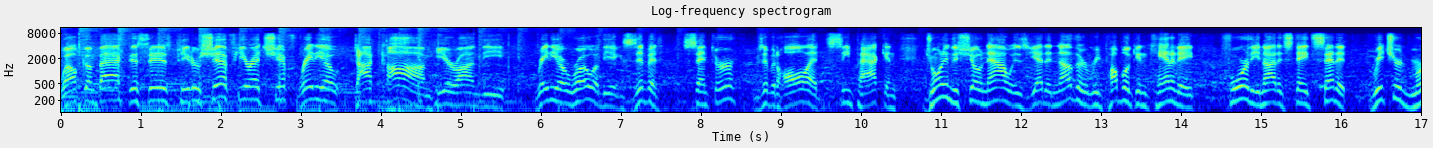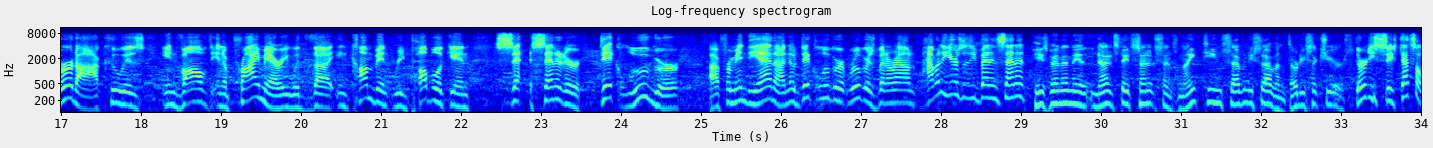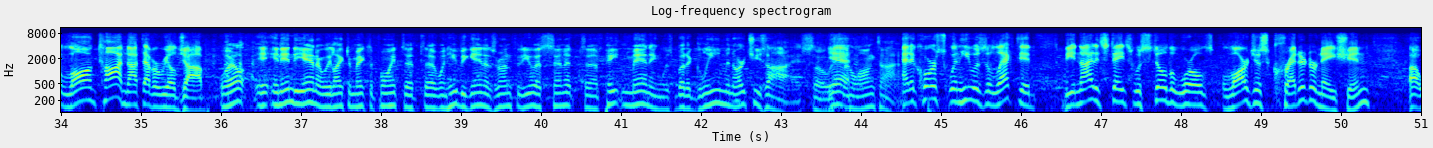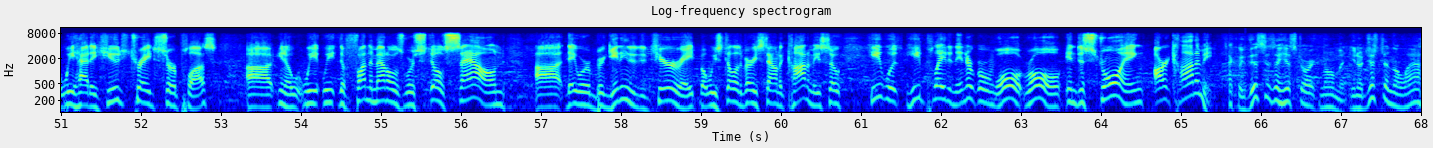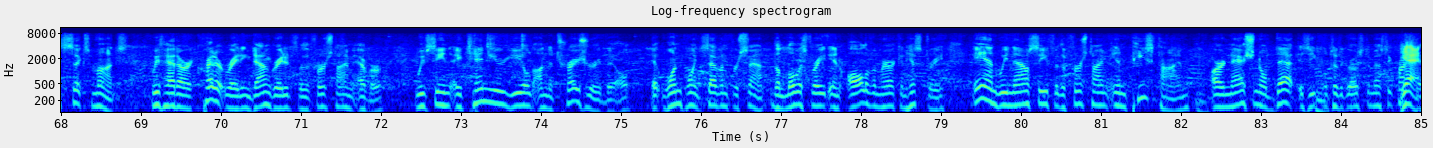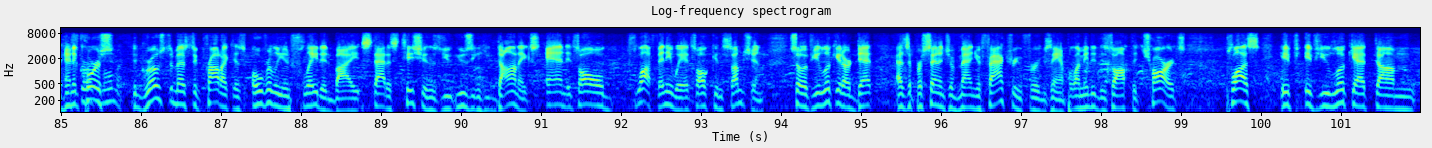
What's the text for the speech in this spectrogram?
Welcome back. This is Peter Schiff here at SchiffRadio.com here on the radio row of the exhibit center, exhibit hall at CPAC. And joining the show now is yet another Republican candidate for the United States Senate, Richard Mourdock, who is involved in a primary with uh, incumbent Republican Se- Senator Dick Lugar uh, from Indiana. I know Dick Lugar, Ruger has been around. How many years has he been in Senate? He's been in the United States Senate since 1977, 36 years. 36. That's a long time not to have a real job. Well, in, in Indiana, we like to make the point that uh, when he began his run for the U.S. Senate, uh, Peyton Manning was but a gleam in Archie's eye. So it's Yeah. been a long time. And of course, when he was elected, the United States was still the world's largest creditor nation. Uh, we had a huge trade surplus. Uh, you know, we, we the fundamentals were still sound. Uh, they were beginning to deteriorate, but we still had a very sound economy. So he was he played an integral role, role in destroying our economy. Exactly. This is a historic moment. You know, just in the last six months, we've had our credit rating downgraded for the first time ever. We've seen a 10 year yield on the Treasury bill at 1.7%, the lowest rate in all of American history. And we now see for the first time in peacetime, our national debt is equal to the gross domestic product. Yeah, and of course, moment. the gross domestic product is overly inflated by statisticians using hedonics, and it's all fluff anyway. It's all consumption. So if you look at our debt as a percentage of manufacturing, for example, I mean, it is off the charts. Plus, if if you look at um,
